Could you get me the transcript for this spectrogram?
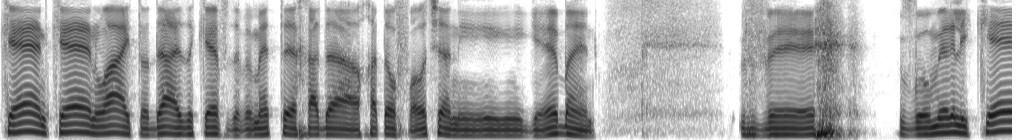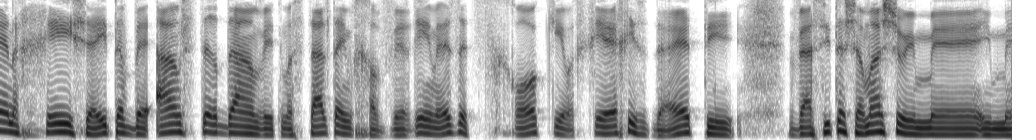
כן, כן, וואי, תודה, איזה כיף, זה באמת אחד, אחת ההופעות שאני גאה בהן. ו... והוא אומר לי, כן, אחי, שהיית באמסטרדם והתמסטלת עם חברים, איזה צחוקים, אחי, איך הזדהיתי. ועשית שם משהו עם, אה, עם, אה,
